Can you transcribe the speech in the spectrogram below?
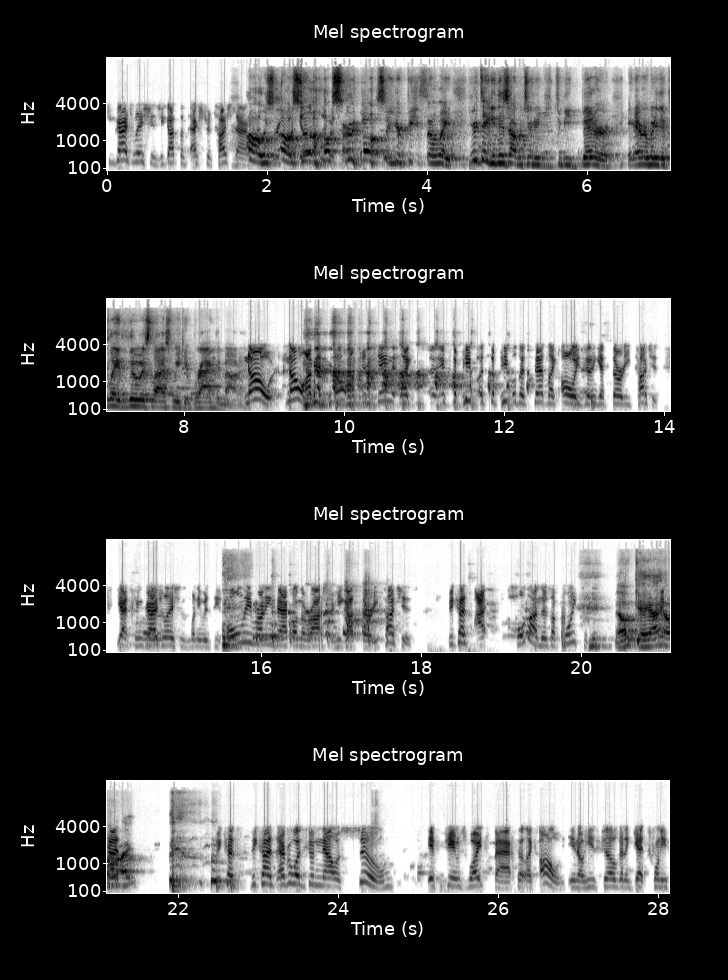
congratulations, you got the extra touchdown. Oh, so, oh, so, oh, so, oh, so you're so wait, you're taking this opportunity to be bitter at everybody that played Lewis last week and bragged about it. No, no, I'm just, no, I'm just saying that like uh, it's the people it's the people that said like, oh, he's gonna get 30 touches. Yes, congratulations. When he was the only running back on the roster, he got 30 touches. Because I hold on, there's a point. Okay, I, all Because- right. because because everyone's going to now assume if James White's back that like oh you know he's still going to get 25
